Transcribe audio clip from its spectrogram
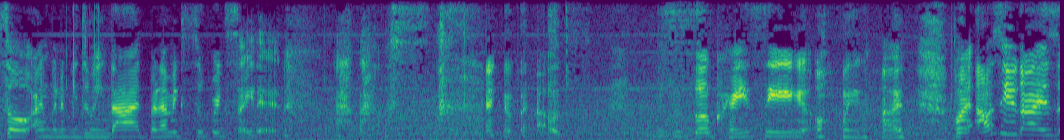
So i'm gonna be doing that but i'm super excited. I have a house. I have a house. This is so crazy. Oh my god. But i'll see you guys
